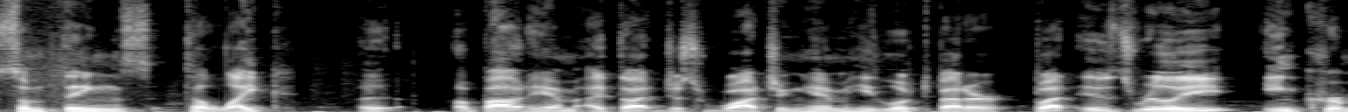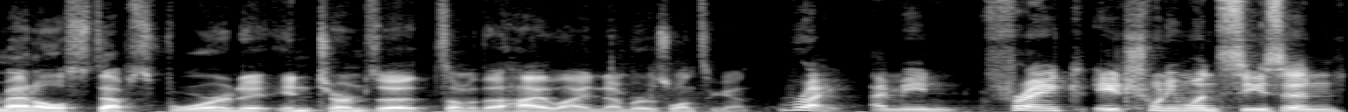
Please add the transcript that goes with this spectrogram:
some things to like uh, about him. I thought just watching him, he looked better, but it was really incremental steps forward in terms of some of the high line numbers once again. Right. I mean, Frank, age 21 season,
